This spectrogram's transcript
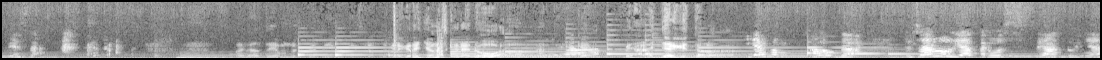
biasa. Padahal tuh yang menurut gue tuh yang bikin serem tuh gara-gara jam scare doang. Hantunya kayak be aja gitu loh. Iya emang kalau udah misalnya lo lihat terus si hantunya.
